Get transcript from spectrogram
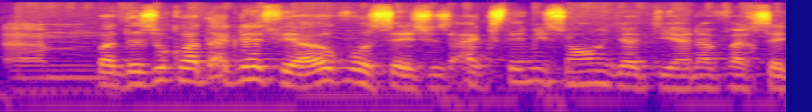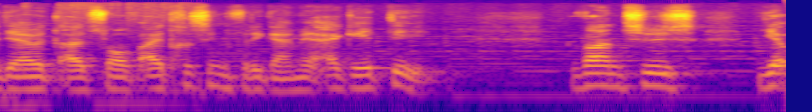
Ehm um, Maar dis ook wat ek net vir jou ook wil sê, soos ek stem nie saam met jou jy nou gesê jy het uitswaaf uitgesien vir die game. Ek het nie want soos jy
